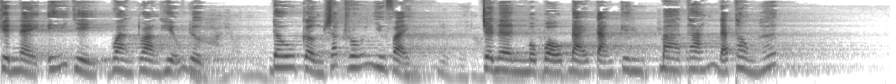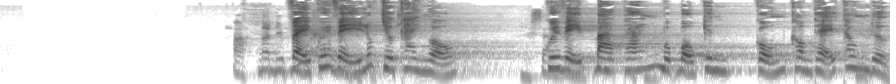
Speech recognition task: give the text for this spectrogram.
kinh này ý gì hoàn toàn hiểu được. Đâu cần rắc rối như vậy. Cho nên một bộ đại tạng kinh ba tháng đã thông hết. Vậy quý vị lúc chưa khai ngộ, quý vị ba tháng một bộ kinh cũng không thể thông được.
